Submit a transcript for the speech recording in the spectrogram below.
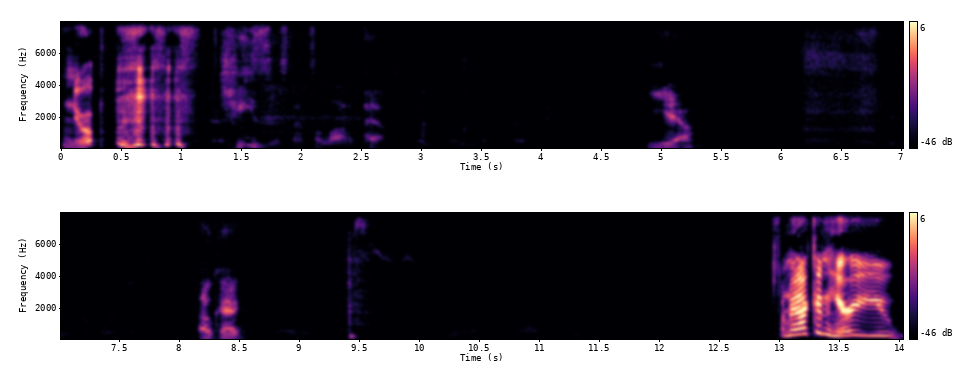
Nope. Jesus, that's a lot of pep. Yeah. Okay. I mean, I can hear you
